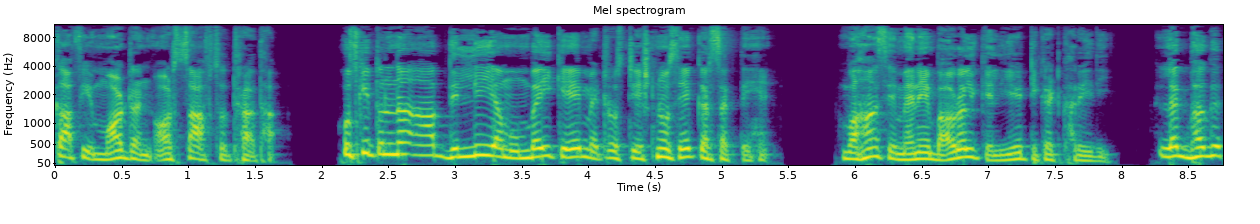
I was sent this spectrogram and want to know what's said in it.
काफ़ी मॉडर्न और साफ़ सुथरा था। उसकी तुलना आप दिल्ली या मुंबई के मेट्रो स्टेशनों से कर सकते हैं। वहाँ से मैंने बाउरल के लिए टिकट खरीदी। लगभग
